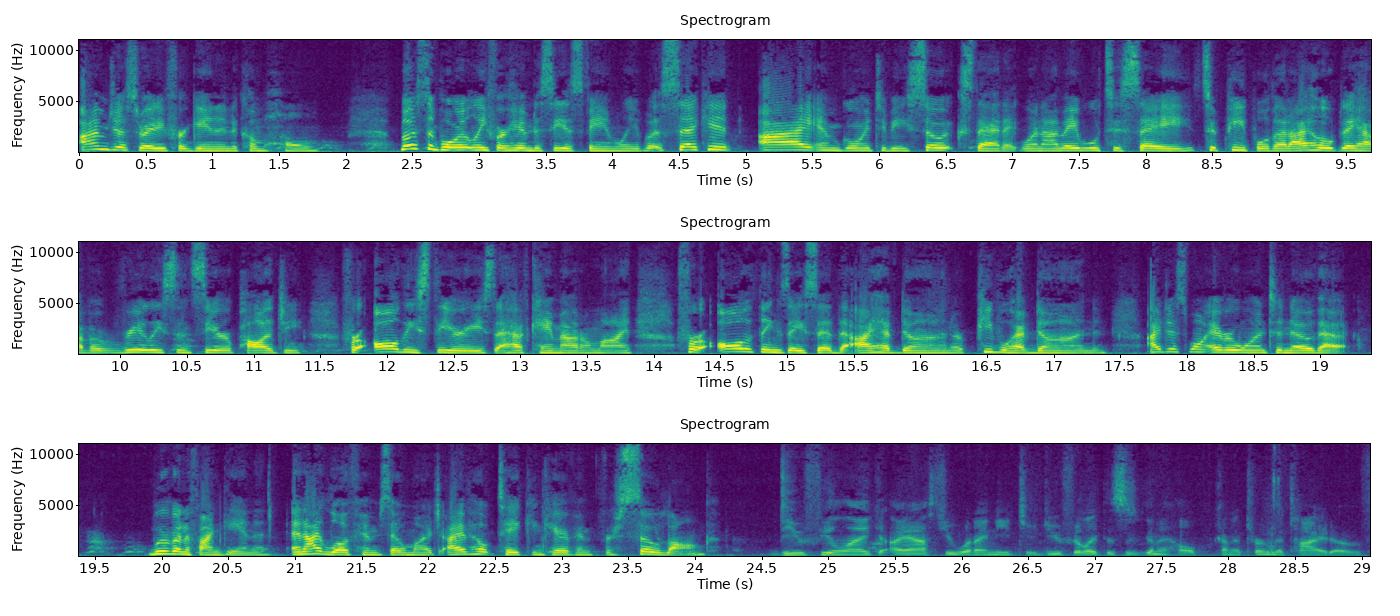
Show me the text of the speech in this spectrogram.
I'm just ready for Gannon to come home. Most importantly, for him to see his family. But second, I am going to be so ecstatic when I'm able to say to people that I hope they have a really sincere apology for all these theories that have came out online, for all the things they said that I have done or people have done. And I just want everyone to know that we're going to find Gannon. And I love him so much. I've helped taking care of him for so long. Do you feel like I asked you what I need to? Do you feel like this is going to help kind of turn the tide of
